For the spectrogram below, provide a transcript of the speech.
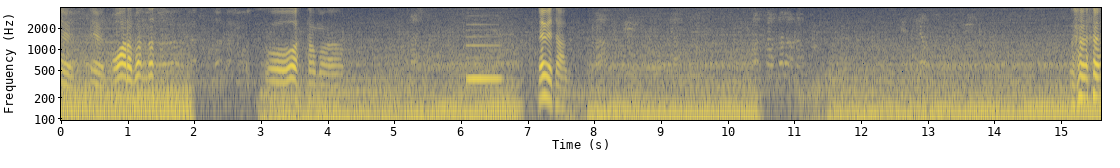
Evet, evet. O araba nasıl? Oh, tamam. Evet abi.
